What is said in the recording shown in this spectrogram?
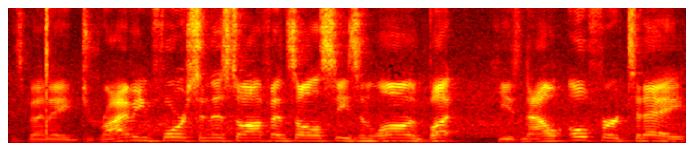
He's been a driving force in this offense all season long, but he's now oh over today.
